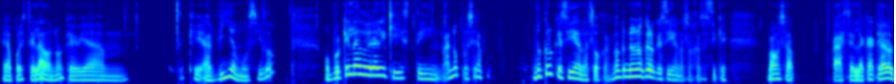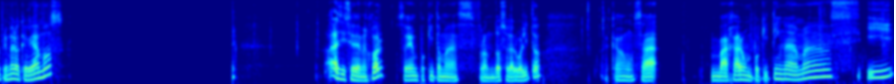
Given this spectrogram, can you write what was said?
Era por este lado, ¿no? Que había... Mm, que habíamos ido. ¿O por qué lado era el que este... Ah, no, pues era... No creo que sigan las hojas. No, no, no creo que sigan las hojas. Así que vamos a, a hacerle acá, claro, el primero que veamos. Ahora sí se ve mejor. Se ve un poquito más frondoso el arbolito. Acá vamos a bajar un poquitín nada más. Y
